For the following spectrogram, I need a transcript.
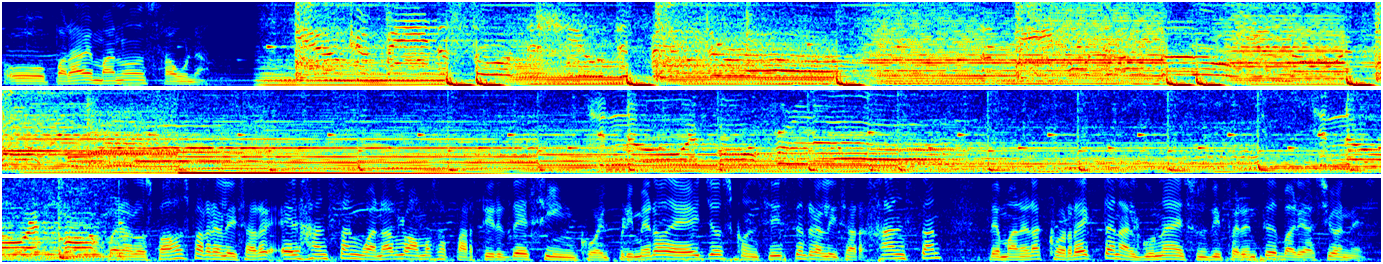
o parada de manos a una. Los pasos para realizar el handstand one lo vamos a partir de 5. El primero de ellos consiste en realizar handstand de manera correcta en alguna de sus diferentes variaciones.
